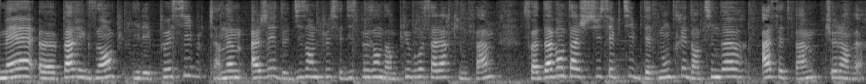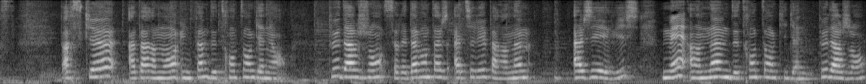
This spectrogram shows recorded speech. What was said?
Mais euh, par exemple, il est possible qu'un homme âgé de 10 ans de plus et disposant d'un plus gros salaire qu'une femme soit davantage susceptible d'être montré dans Tinder à cette femme que l'inverse. Parce que, apparemment, une femme de 30 ans gagnant peu d'argent serait davantage attirée par un homme âgé et riche, mais un homme de 30 ans qui gagne peu d'argent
